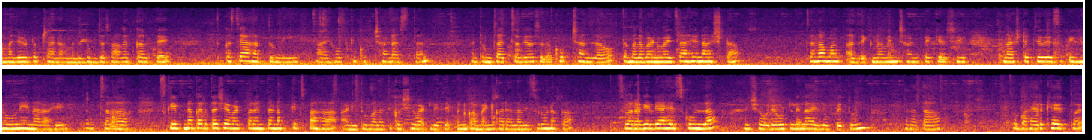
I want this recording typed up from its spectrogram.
माझ्या यूट्यूब चॅनलमध्ये तुमचं स्वागत करते. कसे आहात तुम्ही? आय होप की खूप छान असतात. आणि तुमचा आजचा दिवससुद्धा खूप छान जावं. तर मला बनवायचा आहे नाश्ता. चला मग आज एक नवीन छानपैकी अशी नाश्त्याची रेसिपी घेऊन येणार आहे. तर चला स्किप न करता शेवटपर्यंत नक्कीच पहा. आणि तुम्हाला ती कशी वाटली ते पण कमेंट करायला विसरू नका. स्वर गेली आहे स्कूलला आणि शौर्य उठलेला आहे झोपेतून. तर आता तो बाहेर खेळतोय.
